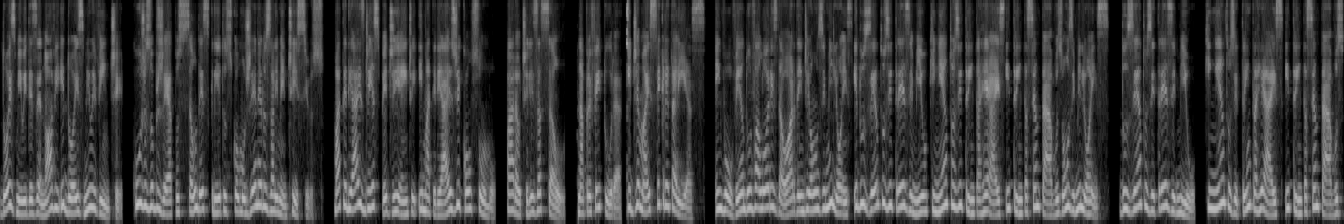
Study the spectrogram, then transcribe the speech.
2019 e 2020 cujos objetos são descritos como gêneros alimentícios, materiais de expediente e materiais de consumo, para utilização na Prefeitura e demais secretarias, envolvendo valores da ordem de 11 milhões e 213 mil 530 reais e 30 centavos 11 milhões 213 mil 530 reais e 30 centavos,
